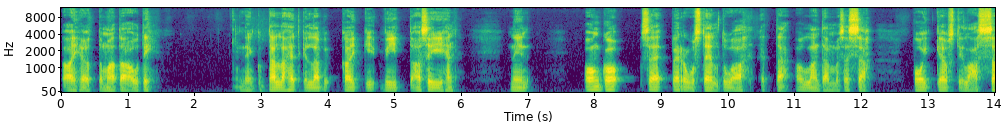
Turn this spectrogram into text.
aiheuttama tauti. Niin kuin tällä hetkellä kaikki viittaa siihen, niin onko se perusteltua, että ollaan tämmöisessä poikkeustilassa?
